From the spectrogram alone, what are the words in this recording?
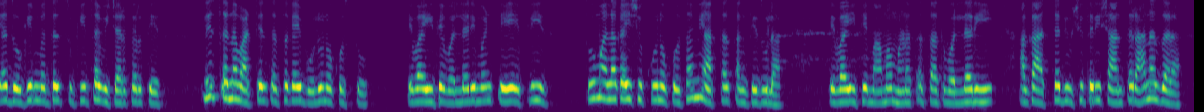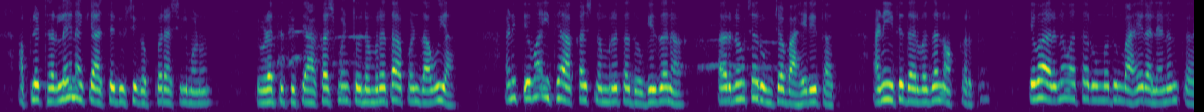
या दोघींबद्दल चुकीचा विचार करतेस. प्लीज त्यांना वाटेल तसं काही बोलू नकोस तू. तेव्हा इथे वल्लरी म्हणते प्लीज तू मला काही शिकू नकोस मी आत्ताच सांगते तुला. तेव्हा इथे मामा म्हणत असतात वल्लरी अगं आजच्या दिवशी तरी शांत राहा ना जरा. आपलं ठरलंय ना की आजच्या दिवशी गप्प राहशील म्हणून. तेवढ्यातच इथे आकाश म्हणतो नम्रता आपण जाऊया. आणि तेव्हा इथे आकाश नम्रता दोघे जण अर्णवच्या रूमच्या बाहेर येतात आणि इथे दरवाजा नॉक करतात. तेव्हा अर्णव आता रूममधून बाहेर आल्यानंतर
